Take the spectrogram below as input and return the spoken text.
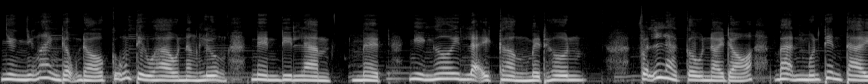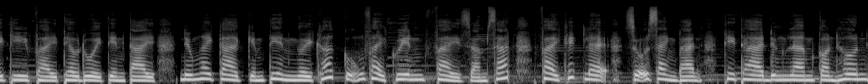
nhưng những hành động đó cũng tiêu hao năng lượng nên đi làm mệt, nghỉ ngơi lại càng mệt hơn. Vẫn là câu nói đó, bạn muốn tiền tài thì phải theo đuổi tiền tài, nếu ngay cả kiếm tiền người khác cũng phải khuyên, phải giám sát, phải khích lệ, dỗ dành bạn thì thà đừng làm còn hơn,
